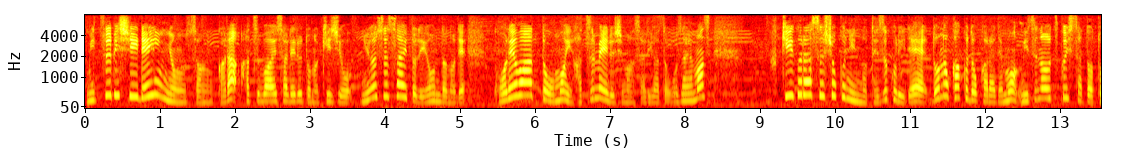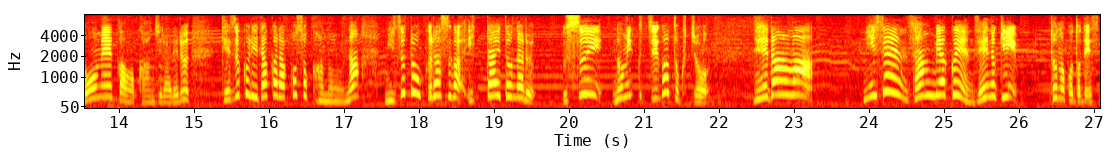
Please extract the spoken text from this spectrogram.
三菱レイニョンさんから発売されるとの記事をニュースサイトで読んだのでこれはと思い初メールします。ありがとうございます。吹きグラス職人の手作りでどの角度からでも水の美しさと透明感を感じられる手作りだからこそ可能な水とグラスが一体となる薄い飲み口が特徴。値段は2300円税抜き。とのことです。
